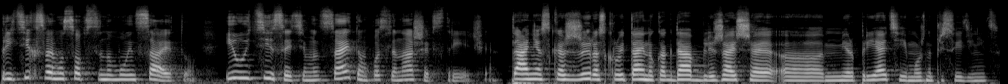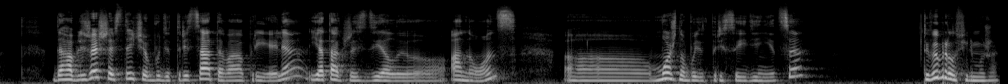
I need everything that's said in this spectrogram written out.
прийти к своему собственному инсайту и уйти с этим инсайтом после нашей встречи. Таня, скажи, раскрой тайну, когда ближайшее э, мероприятие и можно присоединиться? Да, ближайшая встреча будет 30 апреля. Я также сделаю анонс. Э, можно будет присоединиться. Ты выбрал фильм уже?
